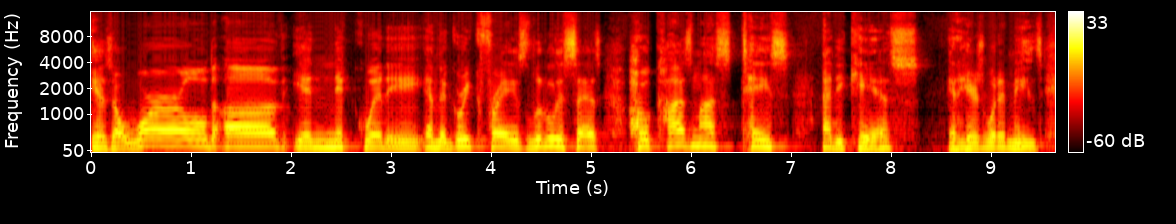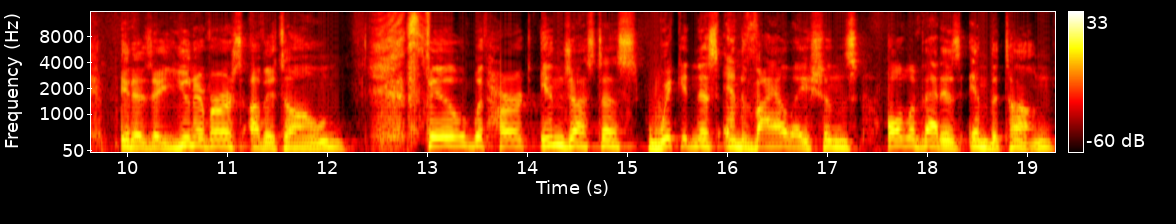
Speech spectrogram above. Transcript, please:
is a world of iniquity. And the Greek phrase literally says, Hokosmos tes adikias. And here's what it means it is a universe of its own, filled with hurt, injustice, wickedness, and violations. All of that is in the tongue.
